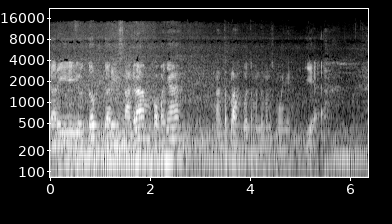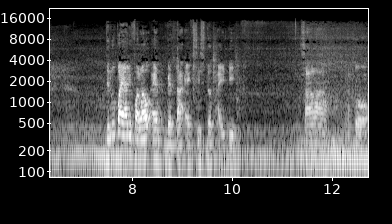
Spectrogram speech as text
dari YouTube, dari Instagram, pokoknya mantep lah buat teman-teman semuanya. Ya. Yeah. Jangan lupa ya di follow at betaexis.id. Salam, atau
